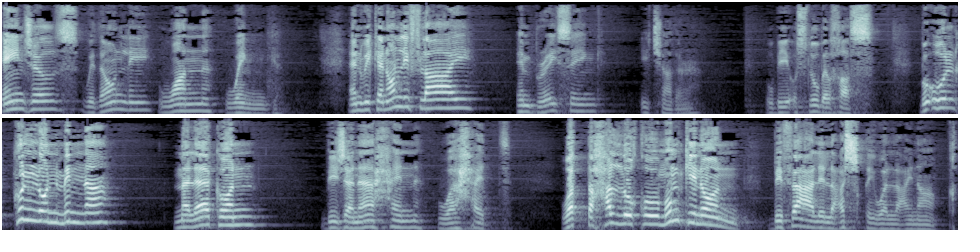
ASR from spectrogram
angels with only one wing. And we can only fly embracing each other. وبأسلوب الخاص بقول كل منا ملاك بجناح واحد والتحلق ممكن بفعل العشق والعناق.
